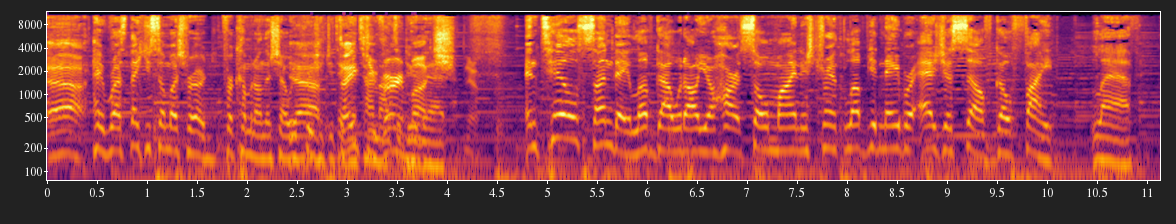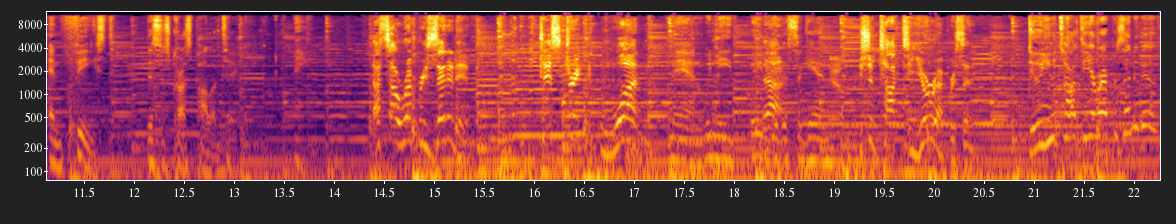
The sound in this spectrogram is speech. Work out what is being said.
Yeah. Hey, Russ, thank you so much for for coming on the show. We yeah. appreciate you taking Thank time you out very to do much. that. Yeah. Until Sunday, love God with all your heart, soul, mind, and strength. Love your neighbor as yourself. Go fight, laugh, and feast. This is Cross Politic. That's our representative. District 1. Man, we need we need Yeah. this again. You should talk to your representative. Do you talk to your representative?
